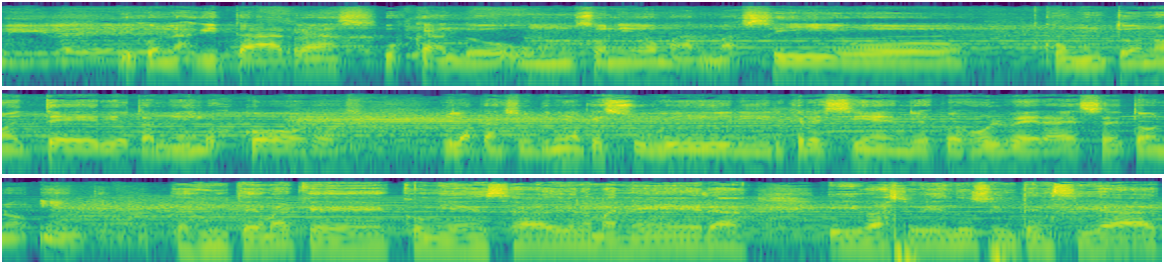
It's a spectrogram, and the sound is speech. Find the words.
Y con las guitarras buscando un sonido más masivo, con un tono etéreo también en los coros. Y la canción tenía que subir, ir creciendo y después volver a ese tono íntimo. Es un tema que comienza de una manera y va subiendo su intensidad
